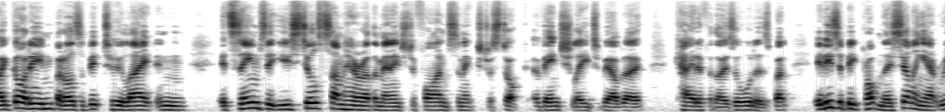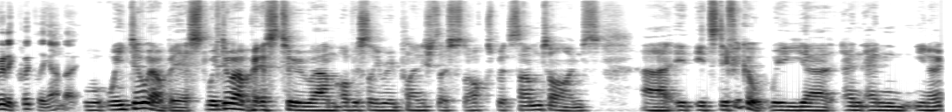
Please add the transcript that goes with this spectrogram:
I got in, but I was a bit too late." And it seems that you still somehow or other managed to find some extra stock eventually to be able to cater for those orders. But it is a big problem. They're selling out really quickly, aren't they? We do our best. We do our best to um, obviously replenish those stocks, but sometimes uh, it, it's difficult. We uh, and and you know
